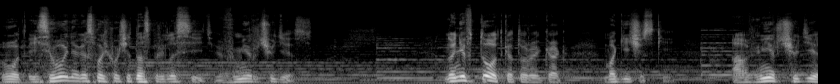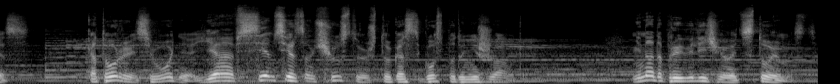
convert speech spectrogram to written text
Вот, и сегодня Господь хочет нас пригласить в мир чудес. Но не в тот, который как магический, а в мир чудес, который сегодня я всем сердцем чувствую, что Господу не жалко. Не надо преувеличивать стоимость.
